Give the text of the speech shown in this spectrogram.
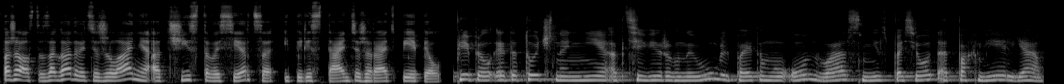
пожалуйста, загадывайте желание от чистого сердца и перестаньте жрать пепел. Пепел — это точно не активированный уголь, поэтому он вас не спасет от похмелья.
